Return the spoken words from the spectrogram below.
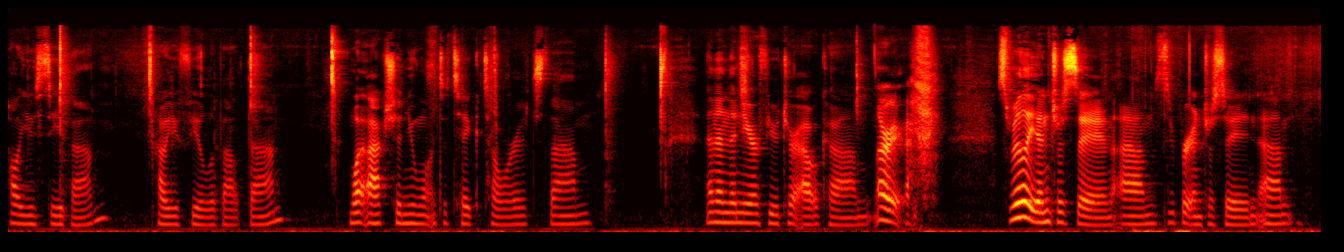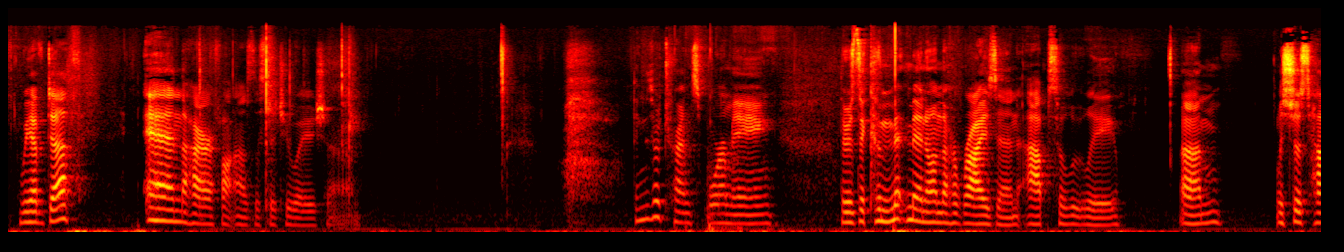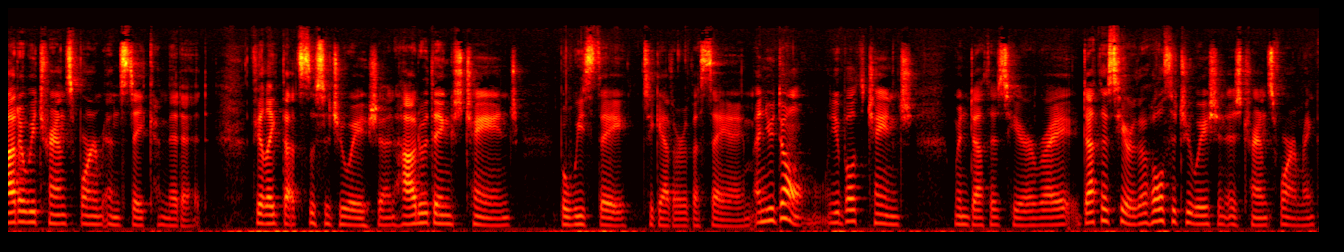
how you see them, how you feel about them, what action you want to take towards them, and then the near future outcome. All right, it's really interesting, um, super interesting. Um, we have death and the Hierophant as the situation. Things are transforming. There's a commitment on the horizon, absolutely. Um, it's just how do we transform and stay committed? I feel like that's the situation. How do things change, but we stay together the same? And you don't. You both change when death is here, right? Death is here. The whole situation is transforming.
